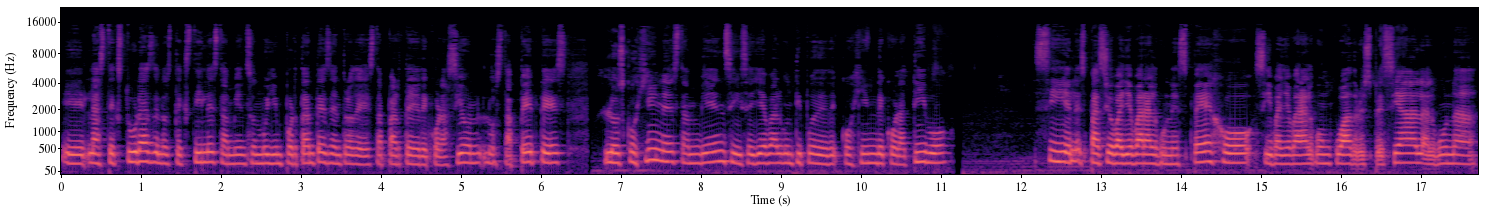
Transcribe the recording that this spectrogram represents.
Eh, las texturas de los textiles también son muy importantes dentro de esta parte de decoración, los tapetes, los cojines también, si se lleva algún tipo de cojín decorativo, si el espacio va a llevar algún espejo, si va a llevar algún cuadro especial, alguna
